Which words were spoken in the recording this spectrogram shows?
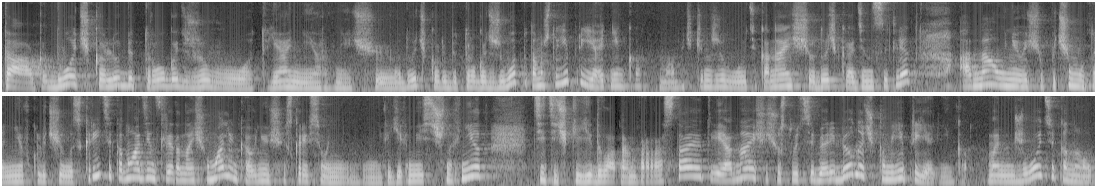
Так, дочка любит трогать живот. Я нервничаю. Дочка любит трогать живот, потому что ей приятненько. Мамочкин животик. Она еще, дочка 11 лет, она у нее еще почему-то не включилась критика. Ну, 11 лет она еще маленькая, у нее еще, скорее всего, никаких месячных нет. Титечки едва там прорастают, и она еще чувствует себя ребеночком, ей приятненько. Мамин животик, она вот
